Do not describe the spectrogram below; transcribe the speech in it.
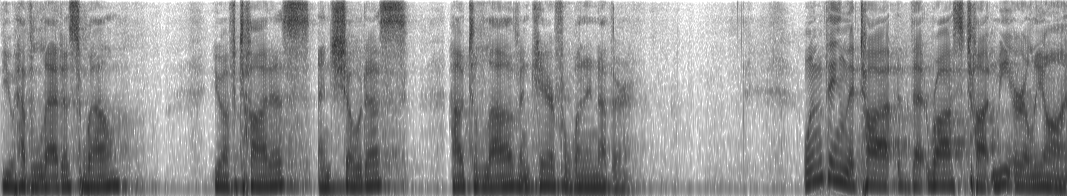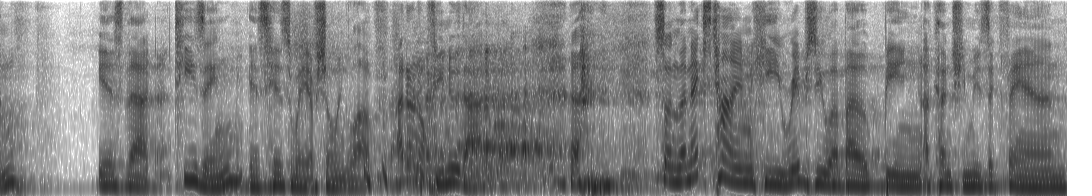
You have led us well. You have taught us and showed us how to love and care for one another. One thing that, taught, that Ross taught me early on is that teasing is his way of showing love. I don't know if you knew that. so the next time he ribs you about being a country music fan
